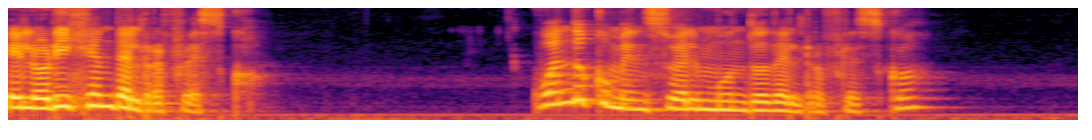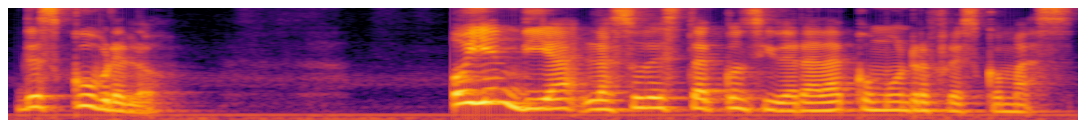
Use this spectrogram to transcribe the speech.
El origen del refresco. ¿Cuándo comenzó el mundo del refresco? Descúbrelo. Hoy en día la soda está considerada como un refresco más,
